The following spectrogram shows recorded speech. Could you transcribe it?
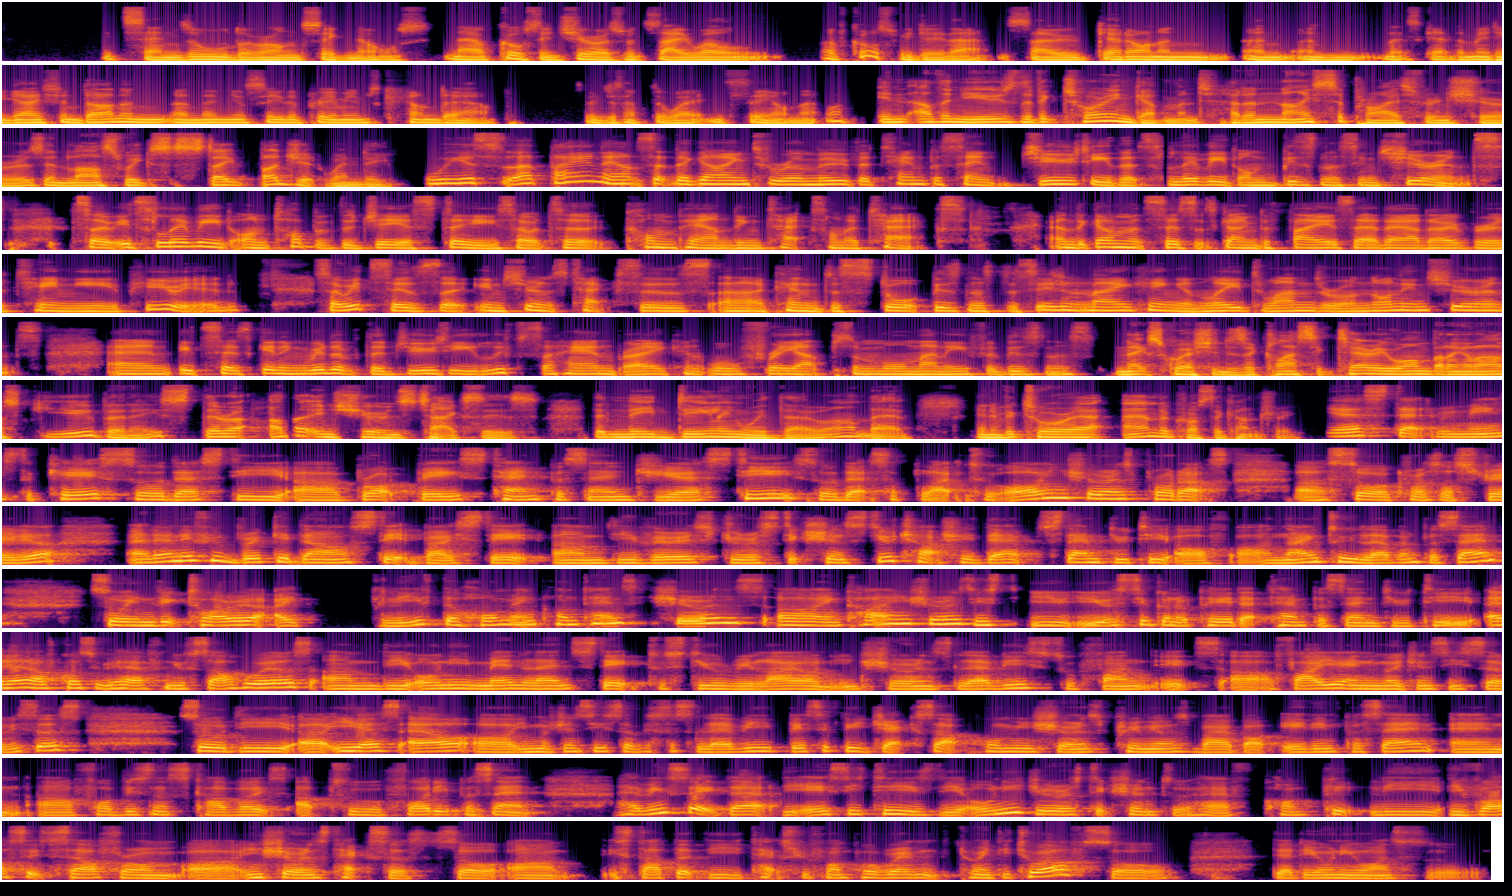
It sends all the wrong signals. Now, of course, insurers would say, well, of course we do that. So get on and, and, and let's get the mitigation done and, and then you'll see the premiums come down. So we just have to wait and see on that one. In other news, the Victorian government had a nice surprise for insurers in last week's state budget, Wendy. Well, yes, uh, they announced that they're going to remove a 10% duty that's levied on business insurance. So it's levied on top of the GST. So it's a compounding tax on a tax. And the government says it's going to phase that out over a 10 year period. So it says that insurance taxes uh, can distort business decision making and lead to under or non insurance. And it says getting rid of the duty lifts the handbrake and will free up some more money for business. Next question is a classic Terry one, but I'm going to ask you, Bernice. There are other insurance taxes that need dealing with, though, aren't there, in Victoria and across the country? Yes, that remains the case. So there's the uh, broad based 10% GST. So that's applied to all insurance products uh, sold across Australia. And then if you break it down state by state, um, the various jurisdictions still charge a stamp duty of uh, 9 to 11%. So in Victoria, I believe the home and contents insurance uh, and car insurance, you, you, you're still going to pay that 10% duty. And then, of course, we have New South Wales, um, the only mainland state to still rely on insurance levies to fund its uh, fire and emergency services. So the uh, ESL, uh, Emergency Services Levy, basically jacks up home insurance premiums by about 18%, and uh, for business cover, it's up to 40%. Having said that, the ACT is the only jurisdiction to have completely divorced itself from uh, insurance taxes. So um, it started the tax reform program in 2012, so they're the only ones to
